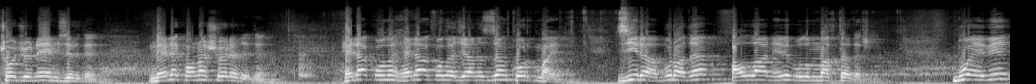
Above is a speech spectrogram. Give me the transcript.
çocuğunu emzirdi. Melek ona şöyle dedi. Helak, ol helak olacağınızdan korkmayın. Zira burada Allah'ın evi bulunmaktadır. Bu evi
